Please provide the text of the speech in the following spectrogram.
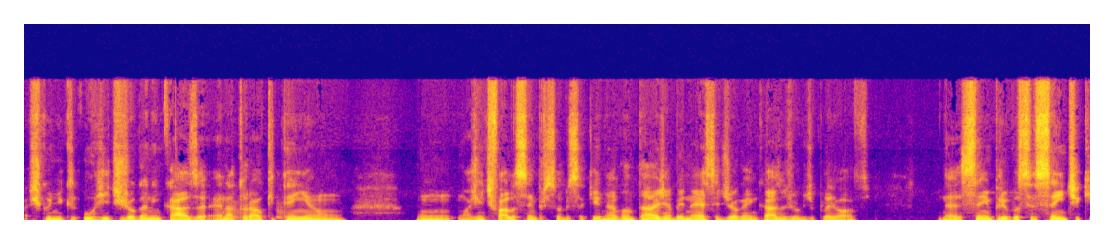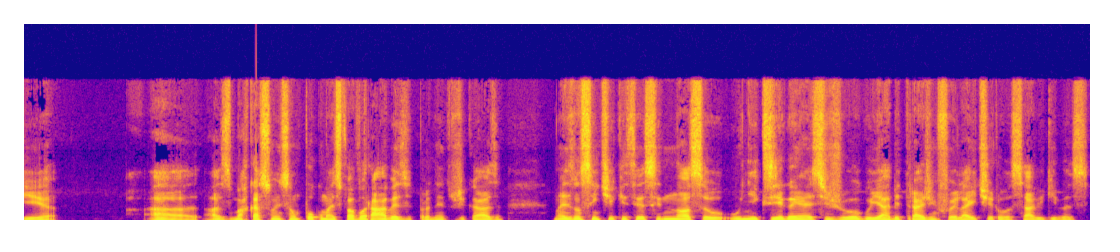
Acho que o, Knicks, o Hit jogando em casa é natural que tenha um, um, a gente fala sempre sobre isso aqui, né? A vantagem, a benesse de jogar em casa no jogo de playoff. Né? Sempre você sente que a, as marcações são um pouco mais favoráveis para dentro de casa, mas não senti que assim, nossa, o, o Knicks ia ganhar esse jogo e a arbitragem foi lá e tirou, sabe, Gibas?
